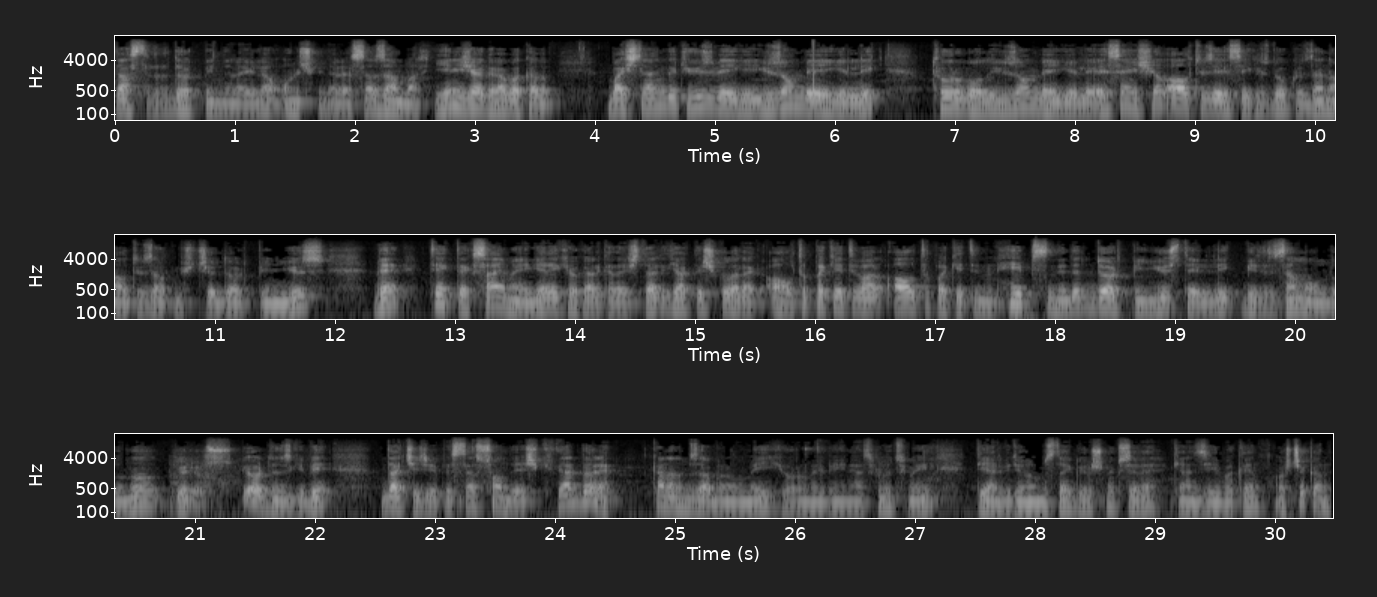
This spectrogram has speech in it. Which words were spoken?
Duster'da 4 bin lirayla 13 bin lirasına zam var. Yeni Jaguar'a bakalım. Başlangıç 100 beygir, 110 beygirlik turbolu 110 beygirli Essential 658.9'dan 663'e 4100 ve tek tek saymaya gerek yok arkadaşlar. Yaklaşık olarak 6 paketi var. 6 paketinin hepsinde de 4100 TL'lik bir zam olduğunu görüyoruz. Gördüğünüz gibi Dacia cephesinden son değişiklikler böyle. Kanalımıza abone olmayı, yorum ve beğeni atmayı unutmayın. Diğer videolarımızda görüşmek üzere. Kendinize iyi bakın. Hoşçakalın.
